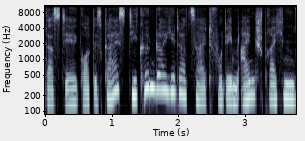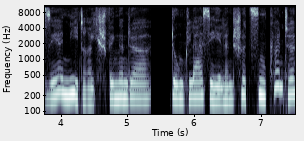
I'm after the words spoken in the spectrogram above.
dass der Gottesgeist die Künder jederzeit vor dem Einsprechen sehr niedrig schwingender, dunkler Seelen schützen könnte,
